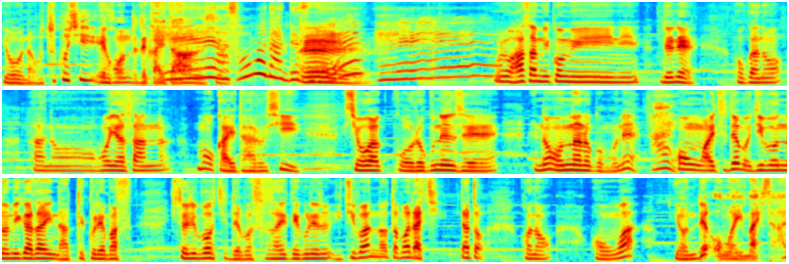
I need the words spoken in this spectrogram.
ような美しい絵本で書いてあるんですよ。そうなんですね、えへえこれを挟み込みにでね他のあの本屋さんも書いてあるし小学校6年生の女の子もねはい。本はいつでも自分の味方になってくれます。一人ぼっちでも支えてくれる一番の友達だとこの本は読んで思いました。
